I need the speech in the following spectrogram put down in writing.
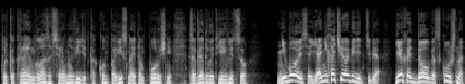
Только краем глаза все равно видит, как он повис на этом поручне, заглядывает ей в лицо. «Не бойся, я не хочу обидеть тебя. Ехать долго, скучно.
